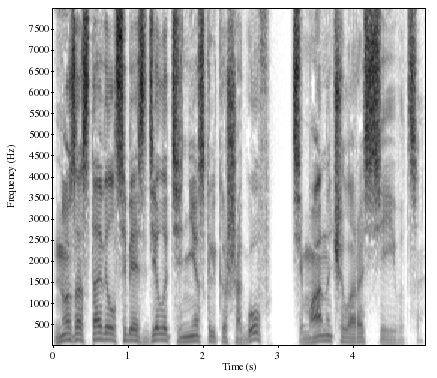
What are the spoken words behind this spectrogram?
но заставил себя сделать несколько шагов, тьма начала рассеиваться.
